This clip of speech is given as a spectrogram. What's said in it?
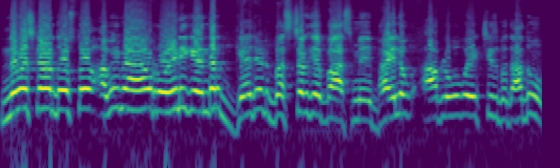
नमस्कार दोस्तों, अभी मैं आया हूँ रोहिणी के अंदर गैजेट बस्टर के पास में। भाई लोग, आप लोगों को एक चीज़ बता दूँ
